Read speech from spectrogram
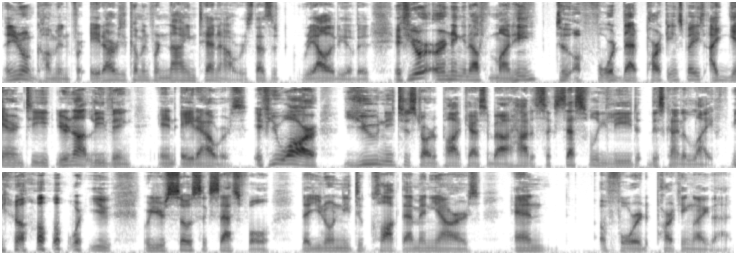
And you don't come in for eight hours, you come in for nine, ten hours. That's the reality of it. If you're earning enough money to afford that parking space, I guarantee you're not leaving in eight hours. If you are, you need to start a podcast about how to successfully lead this kind of life, you know, where you where you're so successful that you don't need to clock that many hours and afford parking like that.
